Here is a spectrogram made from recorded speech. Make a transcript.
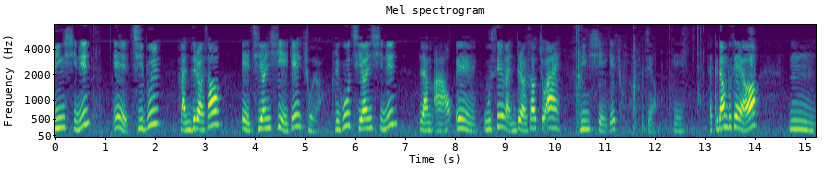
민 씨는 예, 집을 만들어서 예, 지연 씨에게 줘요. 그리고 지연 씨는 람아오 예, 옷을 만들어서 쪼아 민 씨에게 줘요. 그죠? 예. 자, 그다음 보세요. 음.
